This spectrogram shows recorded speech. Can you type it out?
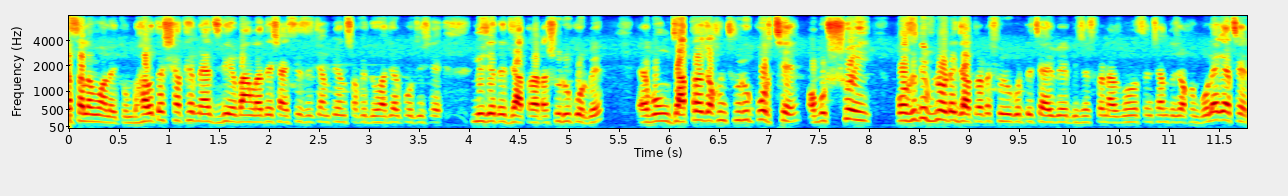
আসসালামু আলাইকুম। ভারতের সাথে ম্যাচ দিয়ে বাংলাদেশ আইসিসি চ্যাম্পিয়ন্স ট্রফি দু হাজার পঁচিশে নিজেদের যাত্রাটা শুরু করবে এবং যাত্রা যখন শুরু করছে, অবশ্যই পজিটিভ নোটে যাত্রাটা শুরু করতে চাইবে। বিশেষ করে নাজমুল হোসেন শান্ত যখন বলে গেছেন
